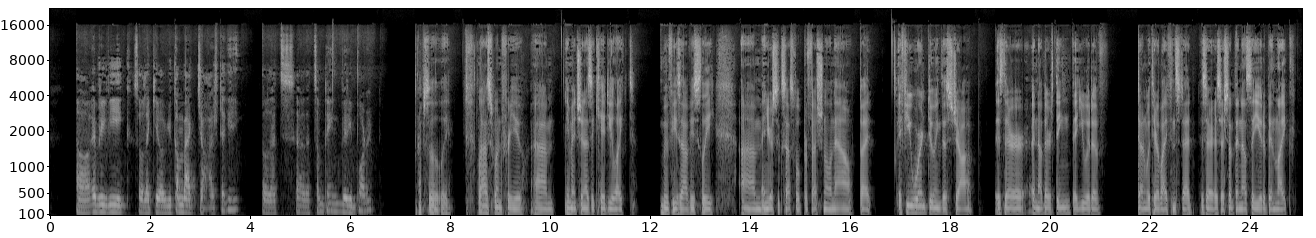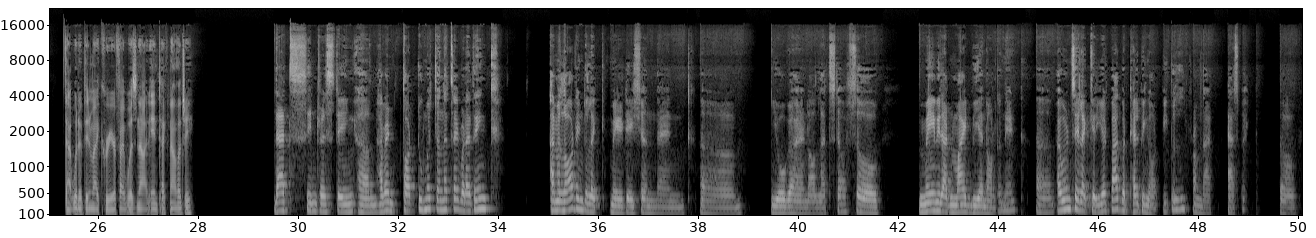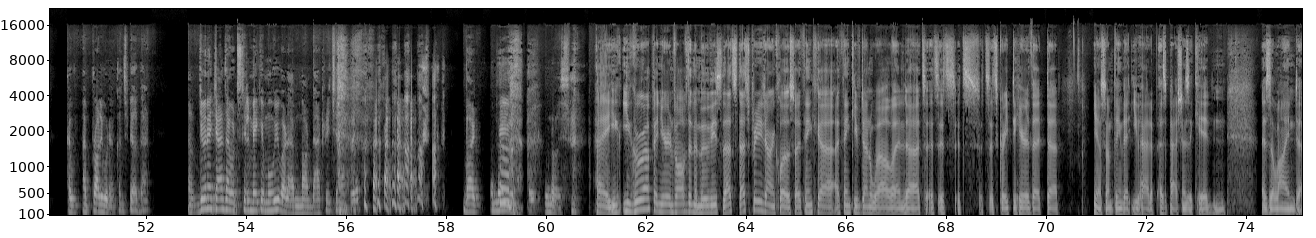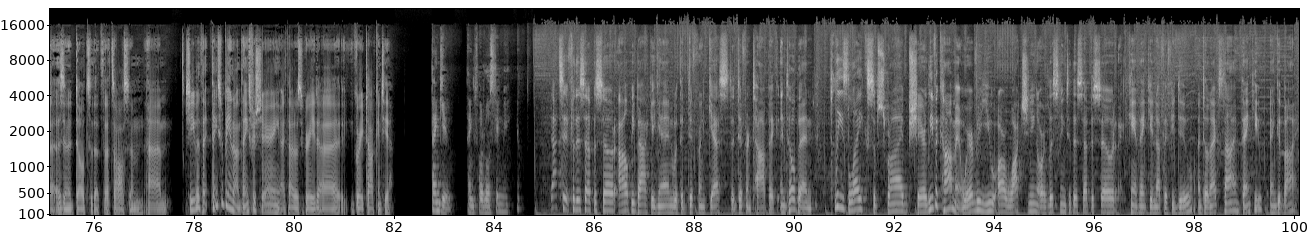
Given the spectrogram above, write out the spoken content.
every week. So like you you come back charged again. So that's uh, that's something very important. Absolutely. Last one for you. Um, you mentioned as a kid you liked movies, obviously, um, and you're a successful professional now. But if you weren't doing this job, is there another thing that you would have done with your life instead? Is there is there something else that you'd have been like that would have been my career if I was not in technology? That's interesting. Um, haven't thought too much on that side, but I think I'm a lot into like meditation and uh, yoga and all that stuff. So maybe that might be an alternate. Uh, I wouldn't say like career path, but helping out people from that aspect. So I, I probably would have considered that. Uh, given a chance, I would still make a movie, but I'm not that rich enough. but maybe who knows? Hey, you, you grew up and you're involved in the movies. That's that's pretty darn close. So I think uh, I think you've done well, and uh, it's, it's it's it's it's it's great to hear that uh, you know something that you had as a passion as a kid and as aligned uh, as an adult. So that's that's awesome. Um, Shiva, th- thanks for being on. Thanks for sharing. I thought it was great uh, great talking to you. Thank you. Thanks for hosting me. Yep. That's it for this episode. I'll be back again with a different guest, a different topic. Until then, please like, subscribe, share, leave a comment wherever you are watching or listening to this episode. I can't thank you enough if you do. Until next time, thank you and goodbye.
